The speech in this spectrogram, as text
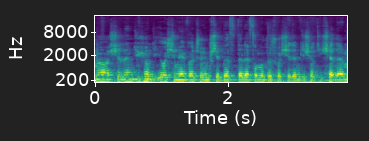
No, 78, jak walczyłem się bez telefonu, wyszło 77.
